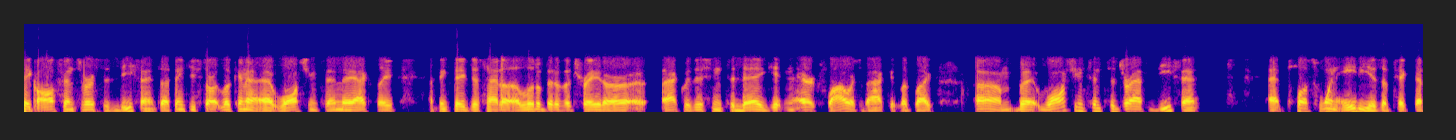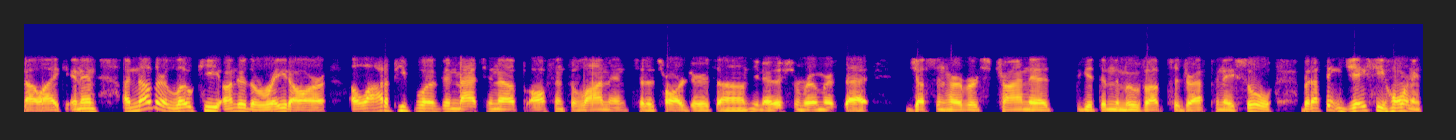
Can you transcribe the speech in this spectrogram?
take offense versus defense. I think you start looking at, at Washington. They actually, I think they just had a, a, little bit of a trade or acquisition today, getting Ereck Flowers back. It looked like, um, but Washington to draft defense at plus 180 is a pick that I like. And then another low key under the radar. A lot of people have been matching up offensive linemen to the Chargers. Um, you know, there's some rumors that Justin Herbert's trying to get them to move up to draft Penei Sewell. But I think Jaycee Horn and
